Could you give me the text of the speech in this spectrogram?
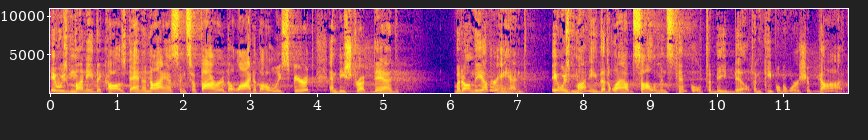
It was money that caused Ananias and Sapphira to lie to the Holy Spirit and be struck dead. But on the other hand, it was money that allowed Solomon's temple to be built and people to worship God.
